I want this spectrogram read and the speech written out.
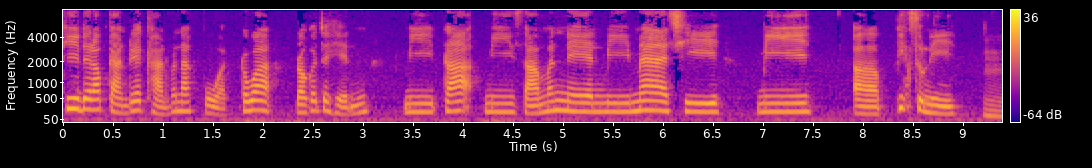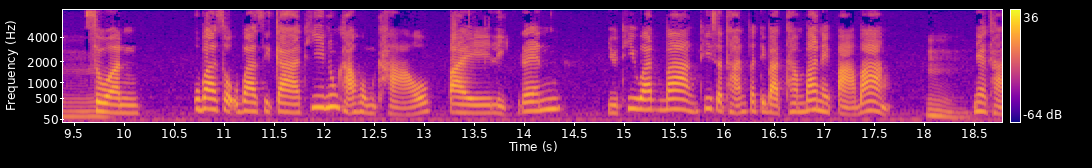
ที่ได้รับการเรียกขานว่านักบวชเพราะว่าเราก็จะเห็นมีพระมีสามเณรมีแม่ชี มีภิกษุณีส่วนอุบาสกอุบาสิกาที่นุ่งขาวห่มขาวไปหลีกเร้น อยู่ที่วัดบ้างที่สถานปฏิบัติธรรมบ้างในป่าบ้าง เนี่ยค่ะ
